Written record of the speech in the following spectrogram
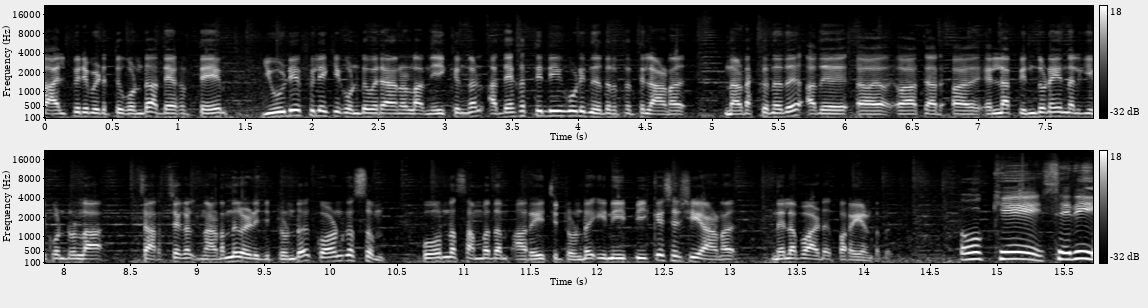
താല്പര്യമെടുത്തുകൊണ്ട് അദ്ദേഹത്തെ യു ഡി എഫിലേക്ക് കൊണ്ടുവരാനുള്ള നീക്കങ്ങൾ അദ്ദേഹത്തിന്റെയും കൂടി നേതൃത്വത്തിലാണ് നടക്കുന്നത്. അത് എല്ലാ പിന്തുണയും നൽകിക്കൊണ്ടുള്ള ചർച്ചകൾ നടന്നു കഴിഞ്ഞിട്ടുണ്ട്. കോൺഗ്രസും പൂർണ സമ്മതം അറിയിച്ചിട്ടുണ്ട്. ഇനി പി കെ ശശിയാണ് നിലപാട് പറയേണ്ടത്. ഓക്കെ ശരി.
